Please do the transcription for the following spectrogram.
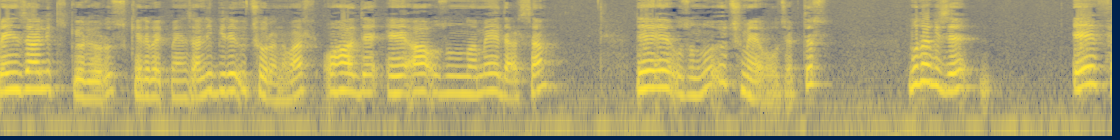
Benzerlik görüyoruz. Kelebek benzerliği 1'e 3 oranı var. O halde EA uzunluğuna M dersem DE uzunluğu 3M olacaktır. Bu da bize EF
